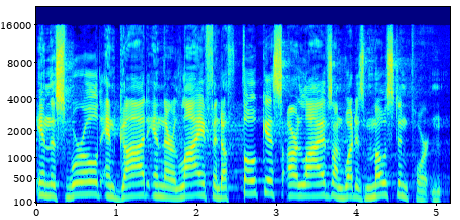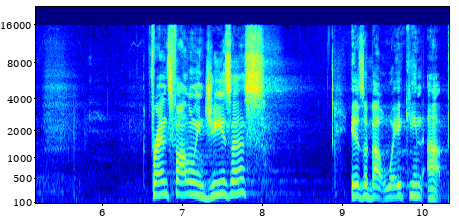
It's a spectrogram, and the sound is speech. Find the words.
in this world and God in their life, and to focus our lives on what is most important. Friends, following Jesus is about waking up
